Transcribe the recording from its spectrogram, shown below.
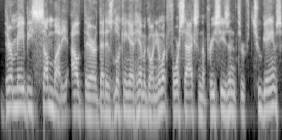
there may be somebody out there that is looking at him and going, you know what, four sacks in the preseason through two games,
